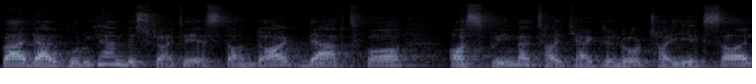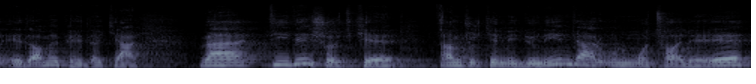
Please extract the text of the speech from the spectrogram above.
و در گروهی هم به صورت استاندارد DAPT با آسپرین و ticagrelor تا یک سال ادامه پیدا کرد. و دیده شد که همونجور که می‌دونیم در اون مطالعه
